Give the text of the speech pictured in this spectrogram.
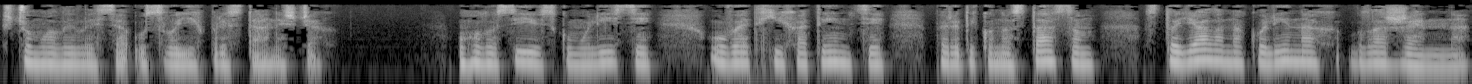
що молилися у своїх пристанищах. У Голосіївському лісі, у ветхій хатинці перед іконостасом стояла на колінах блаженна,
